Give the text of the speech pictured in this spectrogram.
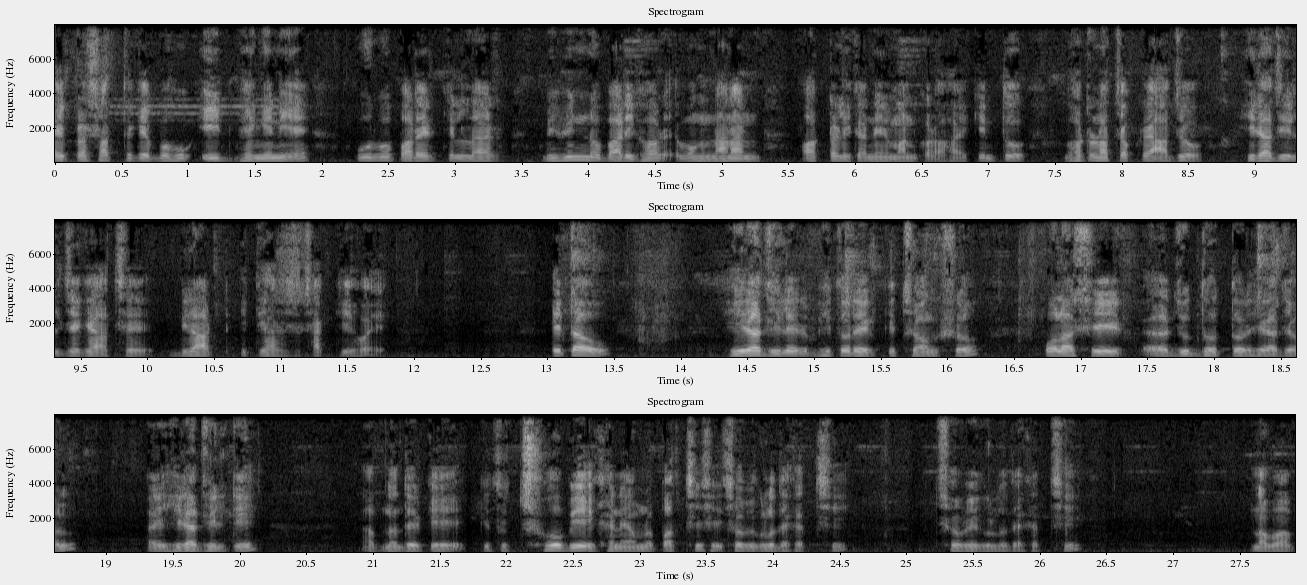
এই প্রাসাদ থেকে বহু ইট ভেঙে নিয়ে পূর্ব পাড়ের কেল্লার বিভিন্ন বাড়িঘর এবং নানান অট্টালিকা নির্মাণ করা হয়। কিন্তু ঘটনাচক্রে আজও হিরাজিল জেগে আছে বিরাট ইতিহাসের সাক্ষী হয়ে। এটাও হীরাঝিলের ভিতরের কিছু অংশ। পলাশির যুদ্ধোত্তর হীরাজল, এই হীরাঝিলটি আপনাদেরকে কিছু ছবি এখানে আমরা পাচ্ছি, সেই ছবিগুলো দেখাচ্ছি। ছবিগুলো দেখাচ্ছি। নবাব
